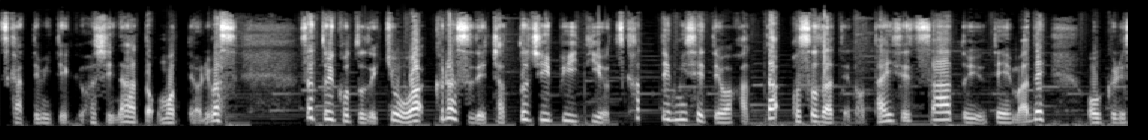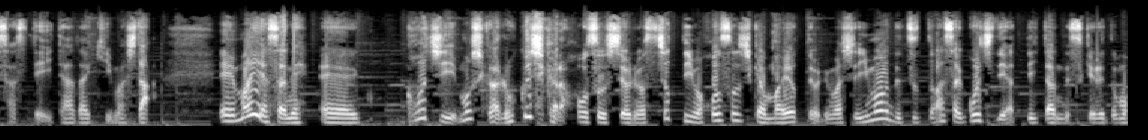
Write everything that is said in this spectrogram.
使ってみてほしいなと思っております。さあ、ということで今日はクラスでチャット GPT を使ってみせて分かった子育ての大切さというテーマでお送りさせていただきました。えー、毎朝ね、えー5時、もしくは6時から放送しております。ちょっと今放送時間迷っておりまして、今までずっと朝5時でやっていたんですけれども、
